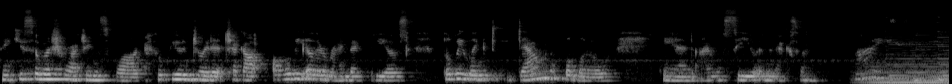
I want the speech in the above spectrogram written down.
Thank you so much for watching this vlog. I hope you enjoyed it. Check out all the other Rhinebeck videos. They'll be linked down below and I will see you in the next one. Bye!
